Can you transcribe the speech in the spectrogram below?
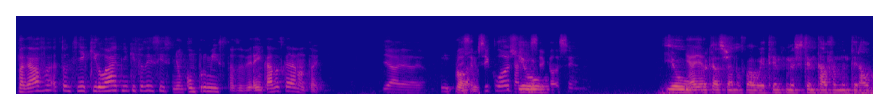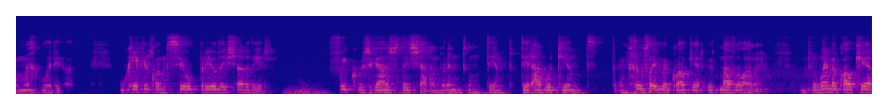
pagava, então tinha que ir lá e tinha que fazer isso. Tinha um compromisso, estás a ver? Em casa se calhar não tenho. Yeah, yeah, yeah. E Isso é psicológico, Eu- isso é aquela cena. Eu, Yeah, yeah. por acaso, já não vou há muito tempo, mas tentava manter alguma regularidade. O que é que aconteceu para eu deixar de ir? Foi que os gajos deixaram durante um tempo ter água quente por um problema qualquer. Eu tomava lá bem. Um problema qualquer,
